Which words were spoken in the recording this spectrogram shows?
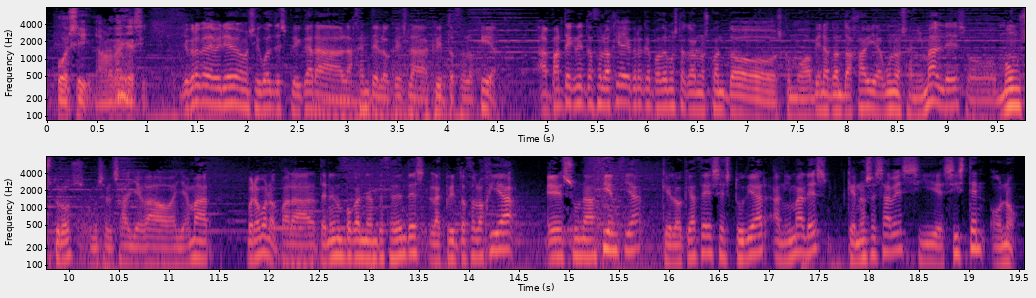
Pues sí, la verdad que sí. Yo creo que deberíamos igual de explicar a la gente lo que es la criptozoología. Aparte de criptozoología, yo creo que podemos tocar unos cuantos, como bien ha contado Javi, algunos animales o monstruos, como se les ha llegado a llamar. Bueno, bueno, para tener un poco de antecedentes, la criptozoología es una ciencia que lo que hace es estudiar animales que no se sabe si existen o no.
